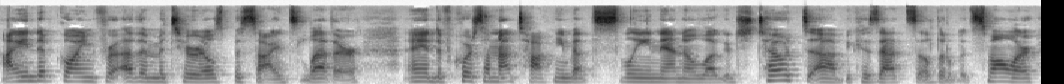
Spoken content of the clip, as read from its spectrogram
I end up going for other materials besides leather. And of course I'm not talking about the Celine Nano luggage tote uh, because that's a little bit smaller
